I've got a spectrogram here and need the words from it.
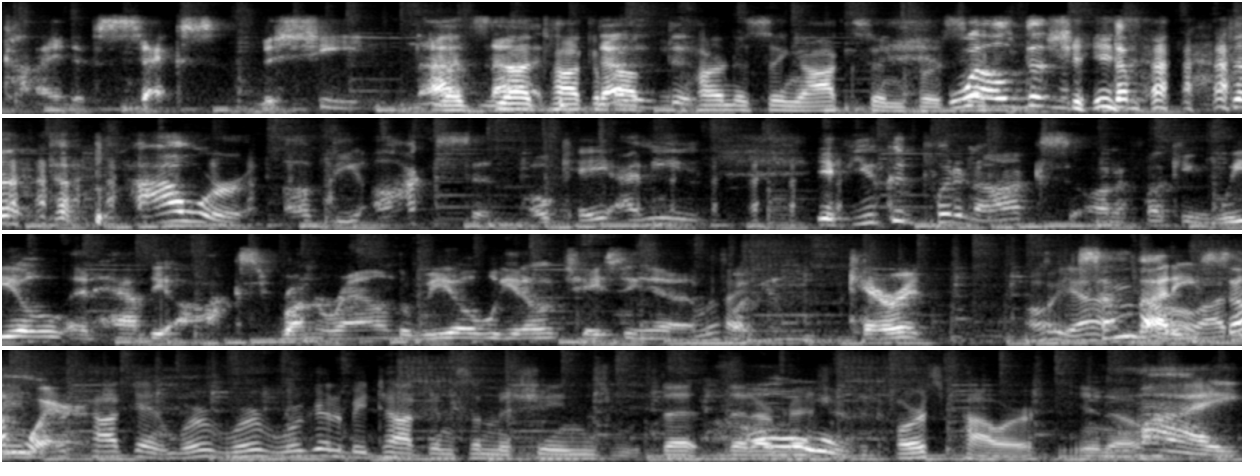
kind of sex machine. Not, Let's not, talk not about the, harnessing oxen for sex well the, the, the, the power of the oxen. Okay, I mean, if you could put an ox on a fucking wheel and have the ox run around the wheel, you know, chasing a Right. fucking carrot. Oh yeah, Somebody no, I mean, somewhere. we're talking. We're we're, we're going to be talking some machines that that are Oh. measured in horsepower. You know. My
